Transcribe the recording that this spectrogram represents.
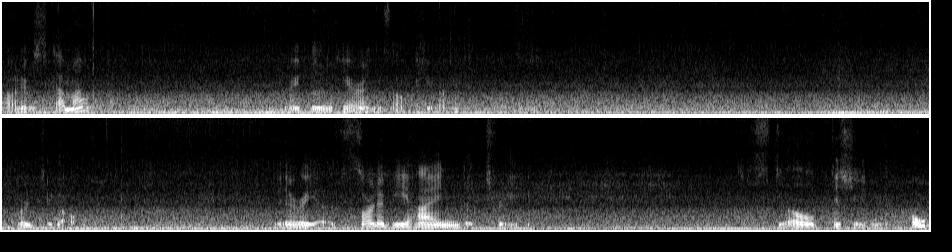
Water's come up. Great blue herons up here. Where'd you go? There he is, sort of behind the tree. Still fishing. Oh,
